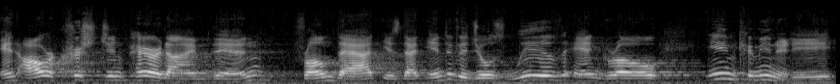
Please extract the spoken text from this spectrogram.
And our Christian paradigm then from that is that individuals live and grow in community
